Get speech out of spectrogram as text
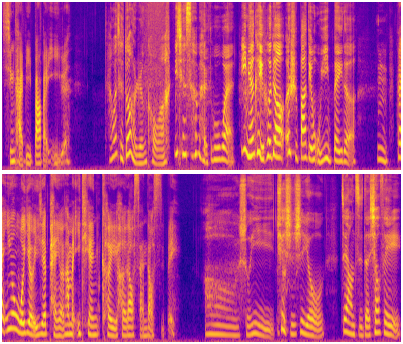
新台币八百亿元。台湾才多少人口啊？一千三百多万，一年可以喝掉二十八点五亿杯的。嗯，但因为我有一些朋友，他们一天可以喝到三到四杯。哦，所以确实是有这样子的消费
